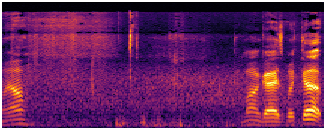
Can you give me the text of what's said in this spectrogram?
Well, come on guys, wake up.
